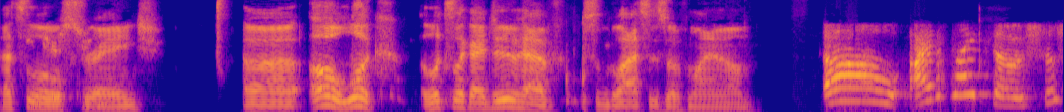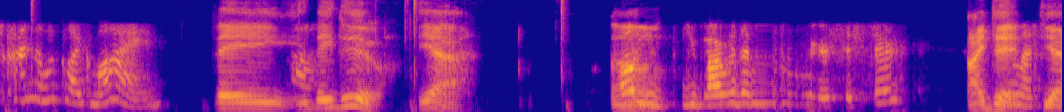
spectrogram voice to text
That's a little strange. Uh oh, look! It looks like I do have some glasses of my own. Oh, I like those. Those kind of look like mine. They they do, yeah. oh, Um, you you borrowed them from your sister? I did. must be really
